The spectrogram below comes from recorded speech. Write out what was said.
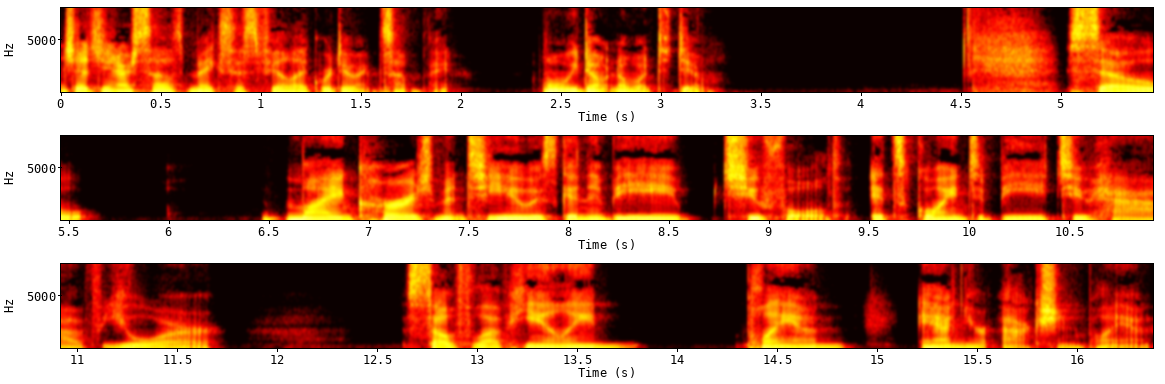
judging ourselves makes us feel like we're doing something when we don't know what to do. So my encouragement to you is going to be twofold. It's going to be to have your self love healing plan and your action plan.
